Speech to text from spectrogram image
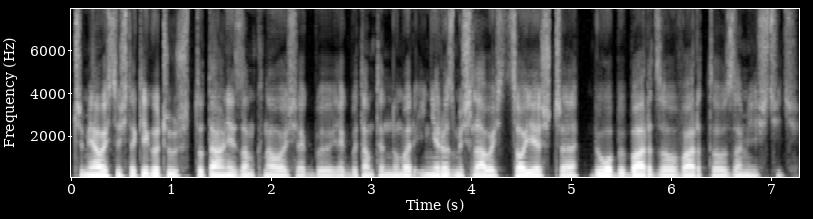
Czy miałeś coś takiego, czy już totalnie zamknąłeś jakby, jakby tamten numer i nie rozmyślałeś, co jeszcze byłoby bardzo warto zamieścić?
